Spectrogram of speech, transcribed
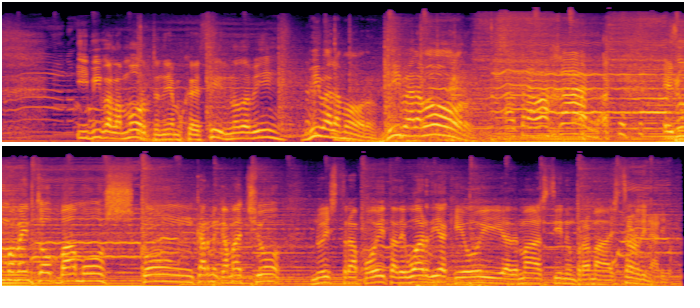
Y viva el amor, tendríamos que decir, ¿no, David? ¡Viva el amor! ¡Viva el amor! ¡A trabajar! en un momento vamos con Carmen Camacho, nuestra poeta de guardia, que hoy además tiene un programa extraordinario.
